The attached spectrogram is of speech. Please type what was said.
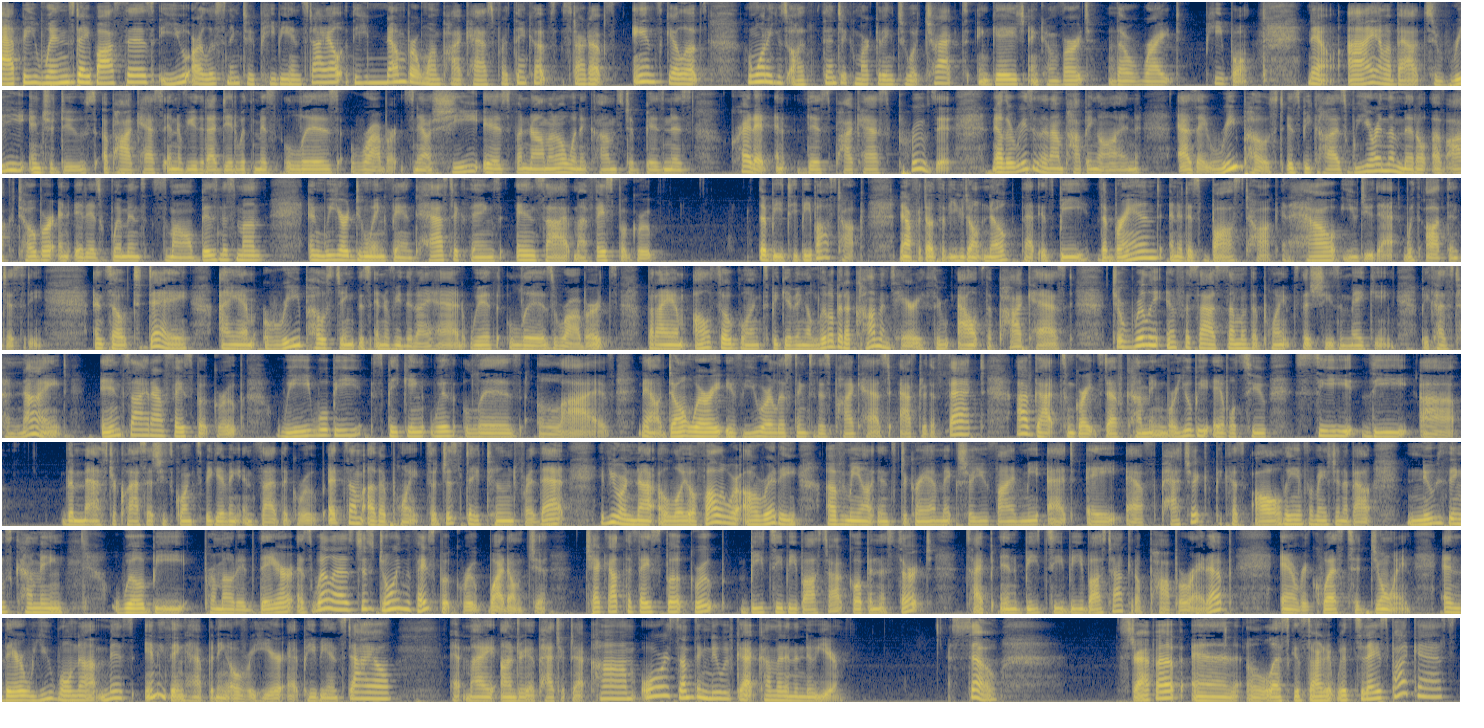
Happy Wednesday, bosses. You are listening to PB in Style, the number one podcast for think ups, startups, and scale ups who want to use authentic marketing to attract, engage, and convert the right people. Now, I am about to reintroduce a podcast interview that I did with Miss Liz Roberts. Now, she is phenomenal when it comes to business credit, and this podcast proves it. Now, the reason that I'm popping on as a repost is because we are in the middle of October and it is Women's Small Business Month, and we are doing fantastic things inside my Facebook group the BTB Boss Talk. Now, for those of you who don't know, that is B, the brand, and it is Boss Talk and how you do that with authenticity. And so today I am reposting this interview that I had with Liz Roberts, but I am also going to be giving a little bit of commentary throughout the podcast to really emphasize some of the points that she's making because tonight inside our Facebook group, we will be speaking with Liz live. Now, don't worry if you are listening to this podcast after the fact. I've got some great stuff coming where you'll be able to see the uh, the masterclass that she's going to be giving inside the group at some other point. So just stay tuned for that. If you are not a loyal follower already of me on Instagram, make sure you find me at AF Patrick because all the information about new things coming will be promoted there, as well as just join the Facebook group. Why don't you? Check out the Facebook group, BTB Boss Talk. Go up in the search, type in BTB Boss Talk, it'll pop right up and request to join. And there you will not miss anything happening over here at PB in Style, at myandreapatrick.com, or something new we've got coming in the new year. So, strap up and let's get started with today's podcast.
